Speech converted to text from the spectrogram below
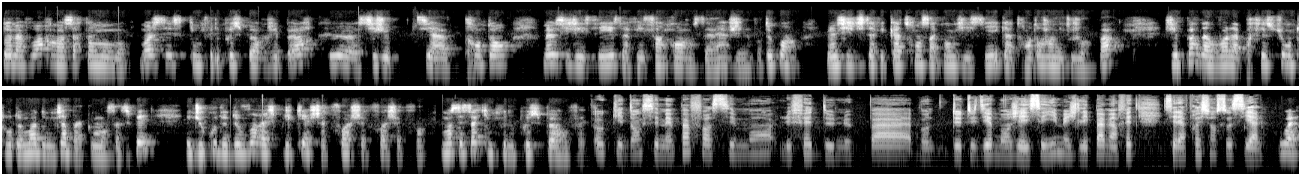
d'en avoir à un certain moment. Moi, c'est ce qui me fait le plus peur. J'ai peur que euh, si je si à 30 ans, même si j'ai essayé, ça fait 5 ans, j'en sais rien, j'ai n'importe quoi. Hein. Même si je dis ça fait 4 ans, 5 ans que j'ai essayé, qu'à 30 ans, j'en ai toujours pas j'ai peur d'avoir la pression autour de moi, de me dire bah, comment ça se fait, et du coup de devoir expliquer à chaque fois, à chaque fois, à chaque fois. Moi, c'est ça qui me fait le plus peur en fait. Ok, donc c'est même pas forcément le fait de ne pas, bon, de te dire bon, j'ai essayé, mais je l'ai pas, mais en fait, c'est la pression sociale. Ouais.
